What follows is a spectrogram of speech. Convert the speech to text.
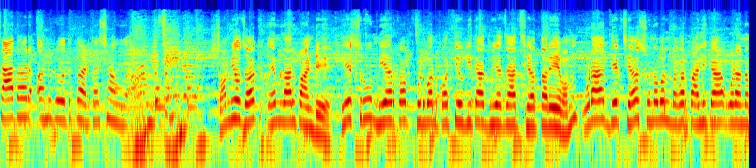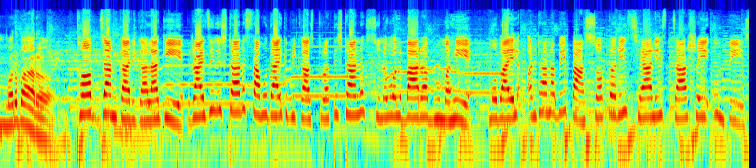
सादर अनुरोध गर्दछौ। संयोजक एमलाल पाण्डे तेस्रो मेयर कप फुटबल प्रतियोगिता दुई हजार छिहत्तर एवं वडा अध्यक्ष सुनवल नगरपालिका वडा नम्बर बाह्र। थप जानकारीका लागि राइजिङ स्टार सामुदायिक विकास प्रतिष्ठान सुनवल बाह्र भूमही मोबाइल अन्ठानब्बे पाँच सत्तरी छ्यालिस चार सय उन्तिस।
